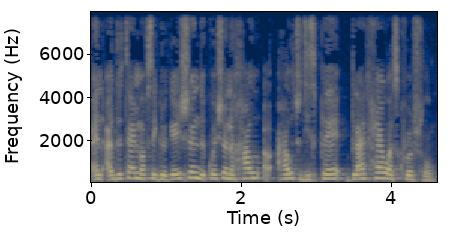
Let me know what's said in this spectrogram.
And at the time of segregation, the question of how, how to display black hair was crucial.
